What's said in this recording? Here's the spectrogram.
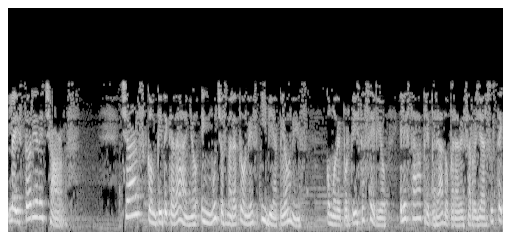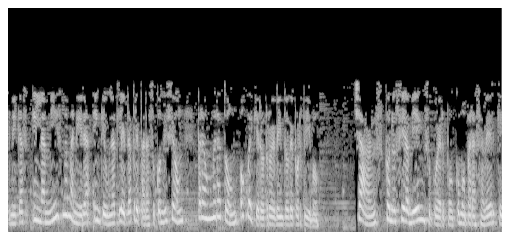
La historia de Charles. Charles compite cada año en muchos maratones y biatlones. Como deportista serio, él estaba preparado para desarrollar sus técnicas en la misma manera en que un atleta prepara su condición para un maratón o cualquier otro evento deportivo. Charles conocía bien su cuerpo como para saber que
